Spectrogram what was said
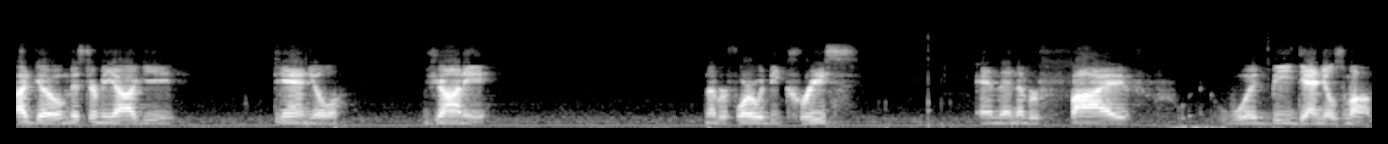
I'd go Mr. Miyagi, Daniel, Johnny. Number four would be Kreese, and then number five would be Daniel's mom.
